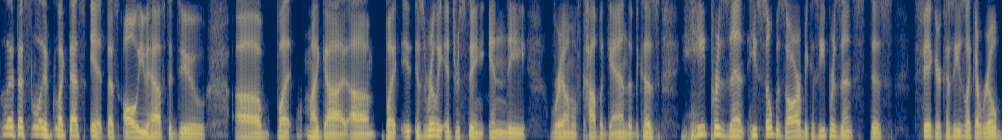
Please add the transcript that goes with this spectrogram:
that's like, like that's it that's all you have to do uh but my god um but it, it's really interesting in the realm of propaganda because he present he's so bizarre because he presents this figure because he's like a real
